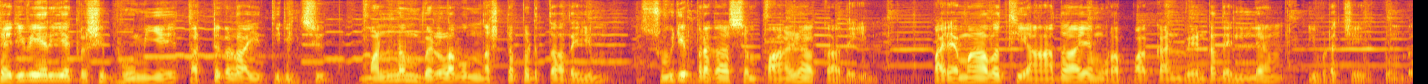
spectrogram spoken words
ചരിവേറിയ കൃഷിഭൂമിയെ തട്ടുകളായി തിരിച്ച് മണ്ണും വെള്ളവും നഷ്ടപ്പെടുത്താതെയും സൂര്യപ്രകാശം പാഴാക്കാതെയും പരമാവധി ആദായം ഉറപ്പാക്കാൻ വേണ്ടതെല്ലാം ഇവിടെ ചെയ്തിട്ടുണ്ട്.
